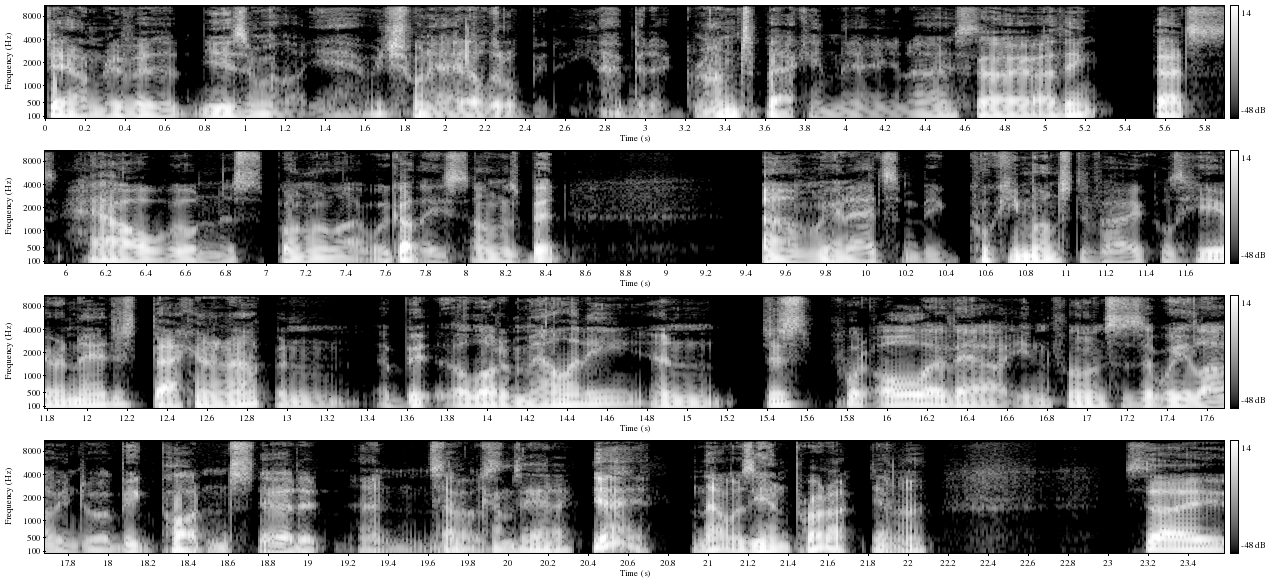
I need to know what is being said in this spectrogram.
downriver years, and we're like, yeah, we just want to add a little bit, you know, a bit of grunt back in there, you know. So I think that's how Wilderness Spawn. We're like, we've got these songs, but um, we're going to add some big Cookie Monster vocals here and there, just backing it up, and a bit, a lot of melody, and just put all of our influences that we love into a big pot and stirred it, and that what was comes out. Eh? yeah, and that was the end product, Yep. you know. So,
